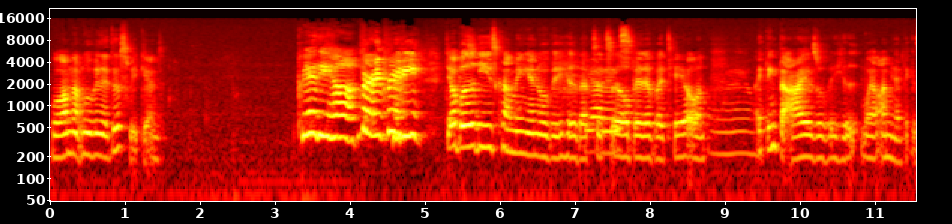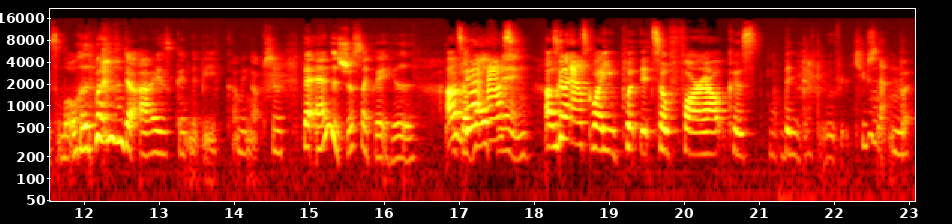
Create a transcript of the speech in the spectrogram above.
Well, I'm not moving it this weekend. Pretty, huh? Very pretty. the birdie's coming in over here. That's Yeah, its little bit of a tail. And Wow. I think the eye is over here. Well, I mean, I think it's lower, but the eye is going to be coming up soon. The end is just like right here. I was It's gonna ask. thing. I was gonna ask why you put it so far out, cause then you'd have to move your Q snap. Mm, But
